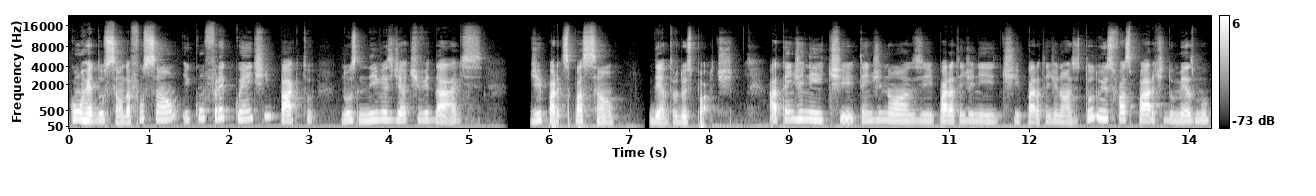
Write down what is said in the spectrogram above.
com redução da função e com frequente impacto nos níveis de atividades de participação dentro do esporte. A tendinite, tendinose, paratendinite, paratendinose, tudo isso faz parte do mesmo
